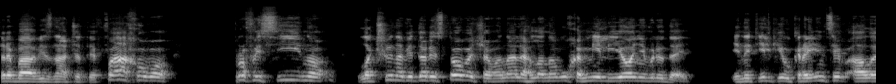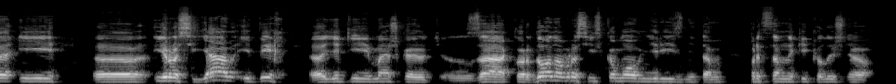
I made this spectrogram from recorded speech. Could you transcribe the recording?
треба відзначити, фахово, професійно. Лакшина від Арестовича вона лягла на вуха мільйонів людей. І не тільки українців, але і, е, і росіян, і тих, е, які мешкають за кордоном російськомовні різні там представники колишнього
